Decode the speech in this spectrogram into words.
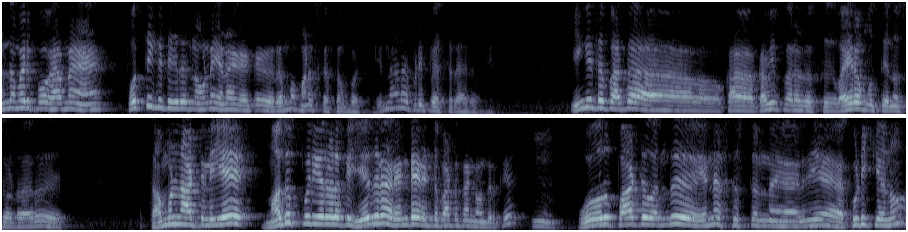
அந்த மாதிரி போகாமல் பொத்திக்கிட்டு இருந்த உடனே எனக்கு ரொம்ப மனசு கஷ்டம் போச்சு. என்னடா இப்படி பேசுகிறாரு அப்படின்னு. இங்கிட்ட பார்த்தா க கவிப்பேரரசு வைரமுத்து என்ன சொல்கிறாரு தமிழ்நாட்டிலேயே மதுப்பிரியர்களுக்கு எதிராக ரெண்டே ரெண்டு பாட்டு தாங்க வந்திருக்கு. ஒரு பாட்டு வந்து என்எஸ் கிருஷ்ணன் எழுதிய குடிக்கணும்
